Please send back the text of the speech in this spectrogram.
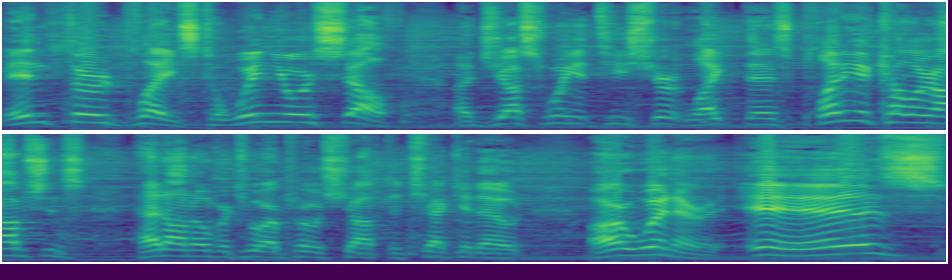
in third place to win yourself a Just Wing It t shirt like this, plenty of color options. Head on over to our pro shop to check it out. Our winner is.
